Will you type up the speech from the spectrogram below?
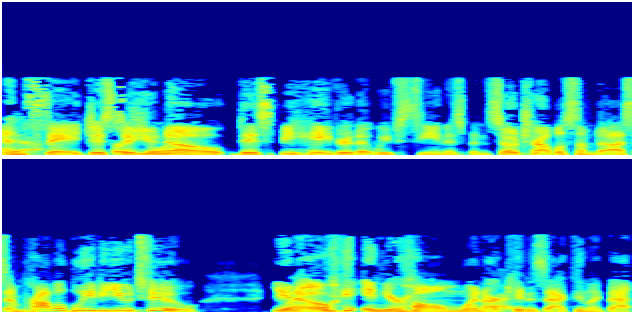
and yeah, say, just so sure. you know, this behavior that we've seen has been so troublesome to us and probably to you too you right. know, in your home when our right. kid is acting like that,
